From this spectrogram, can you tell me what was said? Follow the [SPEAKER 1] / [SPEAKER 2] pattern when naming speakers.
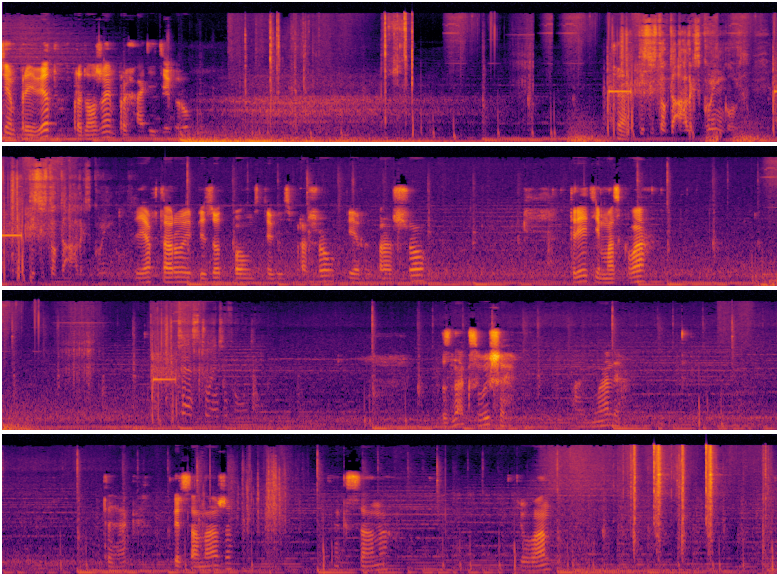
[SPEAKER 1] Всем привет! Продолжаем проходить игру. Так, я второй эпизод полностью весь прошел. Первый прошел. Третий Москва.
[SPEAKER 2] Test 2014.
[SPEAKER 1] Знак свыше. Погнали. Так, персонажи. Оксана. Иван.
